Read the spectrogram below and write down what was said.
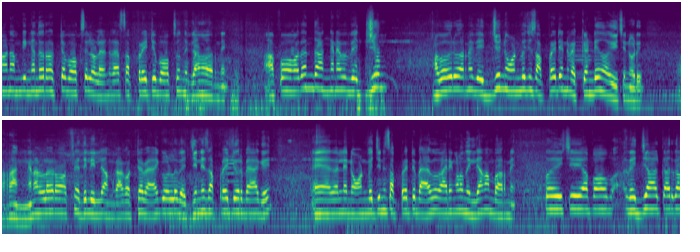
ആണ് നമുക്ക് ഇങ്ങനത്തെ ഒറ്റ ബോക്സിലുള്ളത് വേറെ സെപ്പറേറ്റ് ബോക്സ് ഒന്നും ഇല്ലയെന്ന് പറഞ്ഞ്. അപ്പോൾ അതെന്താ അങ്ങനെ വെജും അപ്പോൾ അവർ പറഞ്ഞ വെജും നോൺ വെജും സെപ്പറേറ്റ് തന്നെ വെക്കേണ്ടതെന്ന് ചോദിച്ചു എന്നോട്. പറഞ്ഞാൽ അങ്ങനെയുള്ള ഒരു ഓപ്ഷൻ ഇതിലില്ല. നമുക്ക് ആ ഒറ്റ ബാഗേ ഉള്ളൂ. വെജിന് സെപ്പറേറ്റ് ഒരു ബാഗ് അതുപോലെ നോൺ വെജിന് സെപ്പറേറ്റ് ബാഗ് കാര്യങ്ങളൊന്നും ഇല്ല പറഞ്ഞത് അപ്പോൾ അപ്പോൾ വെജ് ആൾക്കാർക്ക് ആ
